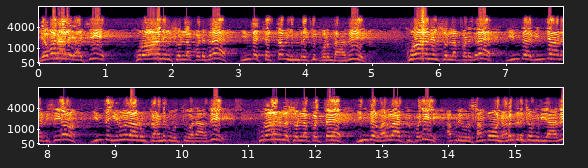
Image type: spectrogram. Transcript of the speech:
எவனாலையாச்சு குரானில் சொல்லப்படுகிற இந்த சட்டம் இன்றைக்கு பொருந்தாது. குரானில் சொல்லப்படுகிற இந்த விஞ்ஞான விஷயம் இந்த இருபதாம் நூற்றாண்டுக்கு ஒத்து வராது. குரானில் சொல்லப்பட்ட இந்த வரலாற்றுப்படி அப்படி ஒரு சம்பவம் நடந்திருக்க முடியாது.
